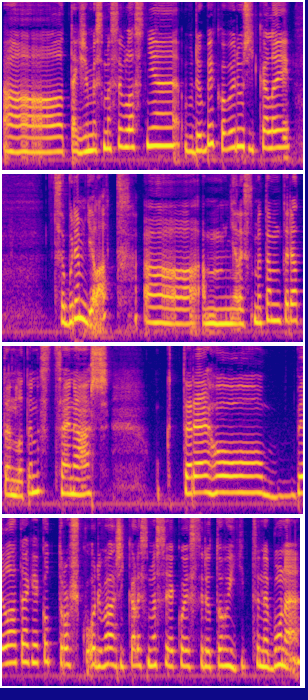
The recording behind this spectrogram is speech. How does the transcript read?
A, takže my jsme si vlastně v době covidu říkali, co budeme dělat. A, měli jsme tam teda tenhle ten scénář, u kterého byla tak jako trošku odvaha. Říkali jsme si, jako jestli do toho jít nebo ne.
